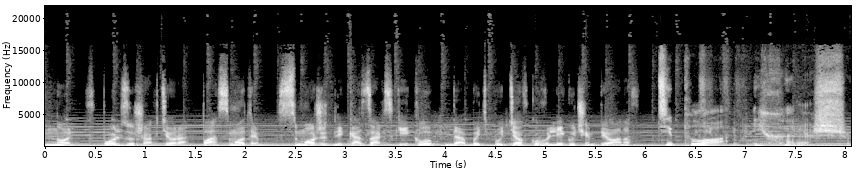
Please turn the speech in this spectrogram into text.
2-0 в пользу Шахтера. Посмотрим, сможет ли казахский клуб добыть путевку в Лигу Чемпионов. Тепло и хорошо.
